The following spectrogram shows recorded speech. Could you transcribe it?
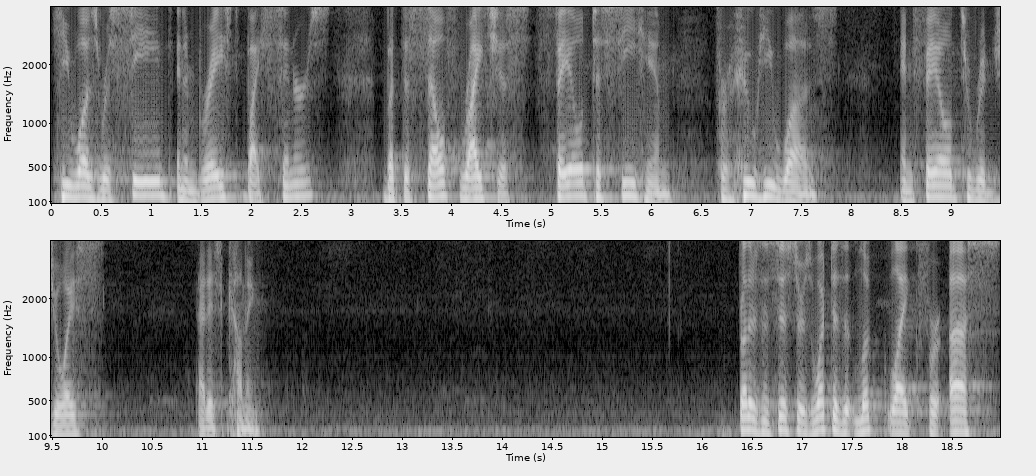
He was received and embraced by sinners, But the self righteous failed to see him for who he was and failed to rejoice at his coming. Brothers and sisters, what does it look like for us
